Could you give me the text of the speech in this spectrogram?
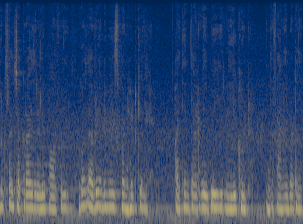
It looks like Chakra is really powerful because every enemy is one hit kill. I think that will be really good in the final battle.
